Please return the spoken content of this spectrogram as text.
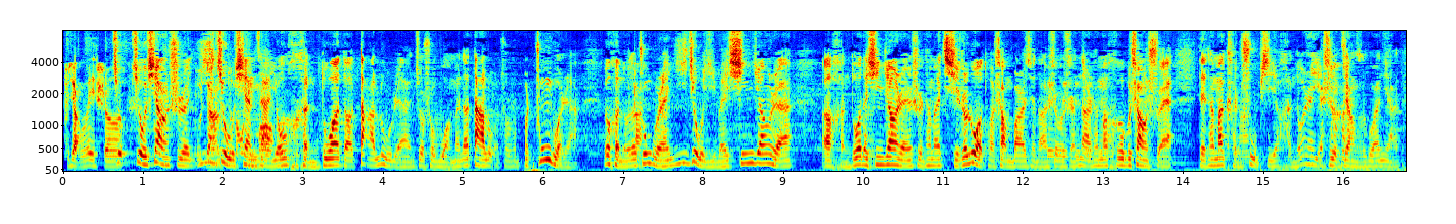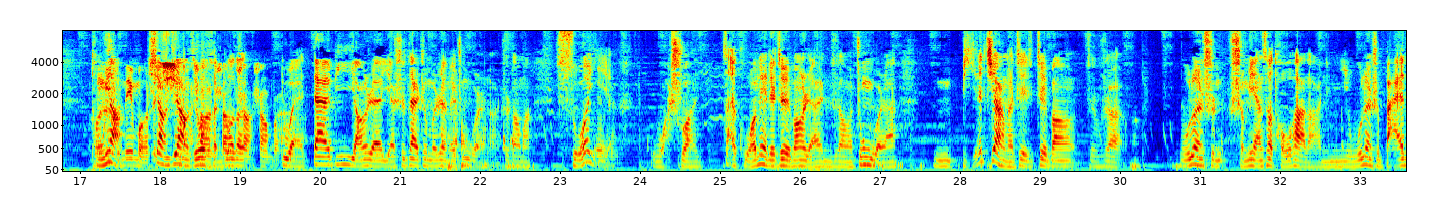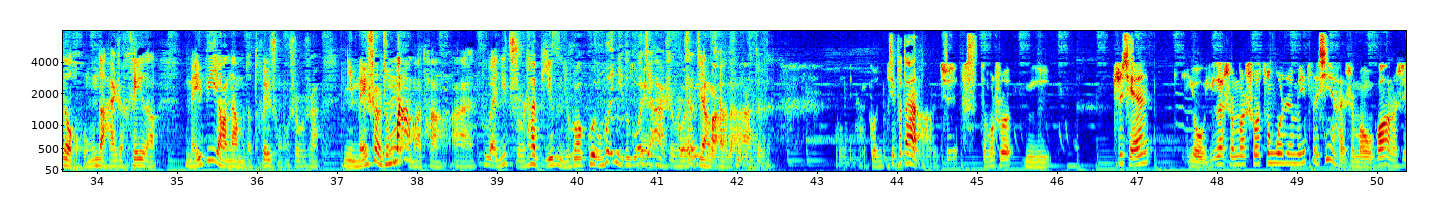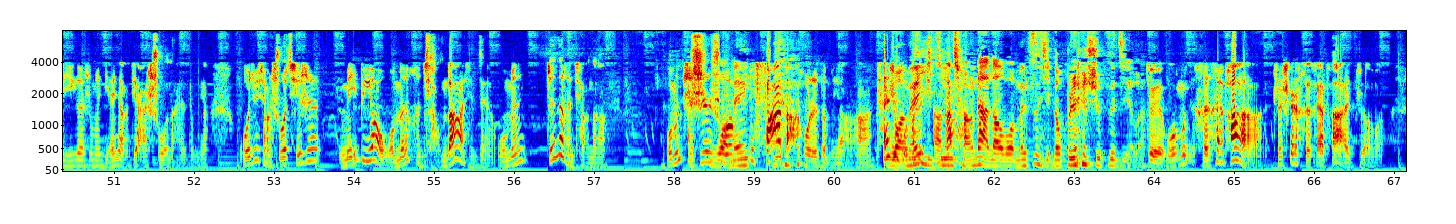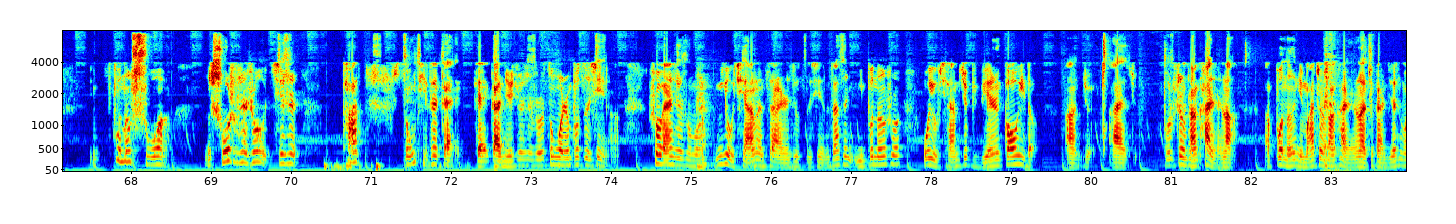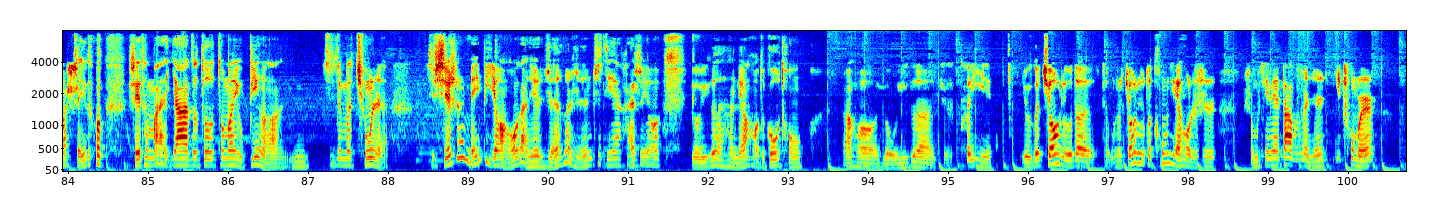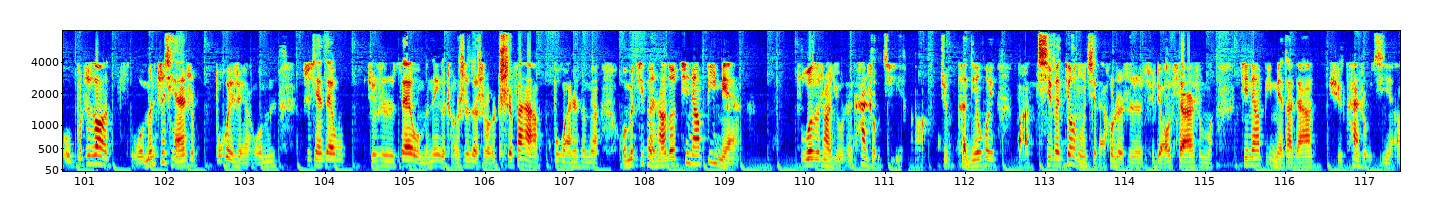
不讲卫生。就就像是依旧现在有很多的大陆人，就是我们的大陆，就是不中国人，有很多的中国人依旧以为新疆人。呃，很多的新疆人是他妈骑着骆驼上班去的，是不是？那儿他妈喝不上水，得他妈啃树皮。很多人也是有这样子的观念。同样，像这样子有很多的对呆逼洋人也是在这么认为中国人的，知道吗？所以我说，在国内的这帮人，你知道吗？中国人，嗯，别见了这这帮，是不是？无论是什么颜色头发的，你你无论是白的、红的还是黑的，没必要那么的推崇，是不是？你没事就骂骂他，哎，对你指着他鼻子，你就说滚回你的国家，是不是？这样才酷，对不对？滚鸡巴蛋啊！其实怎么说，你之前有一个什么说中国人没自信还是什么，我忘了是一个什么演讲家说的还是怎么样？我就想说，其实没必要，我们很强大，现在我们真的很强大。我们只是说不发达或者怎么样啊？但是我们已经强大到我们自己都不认识自己了。对我们很害怕，啊这事儿很害怕，你知道吗？你不能说，你说出来之后，其实他总体的感感感觉就是说中国人不自信啊。说白了就是什么？你有钱了，自然人就自信了。但是你不能说我有钱就比别人高一等啊，就哎就不是正常看人了。啊，不能你妈正常看人了，就感觉他妈谁都谁他妈丫都都他妈有病啊！你这他妈穷人，就其实没必要，我感觉人和人之间还是要有一个很良好的沟通，然后有一个就是可以有个交流的怎么说交流的空间或者是什么。现在大部分人一出门，我不知道我们之前是不会这样。我们之前在就是在我们那个城市的时候吃饭啊，不管是怎么样，我们基本上都尽量避免。桌子上有人看手机啊，就肯定会把气氛调动起来，或者是去聊天什么，尽量避免大家去看手机啊，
